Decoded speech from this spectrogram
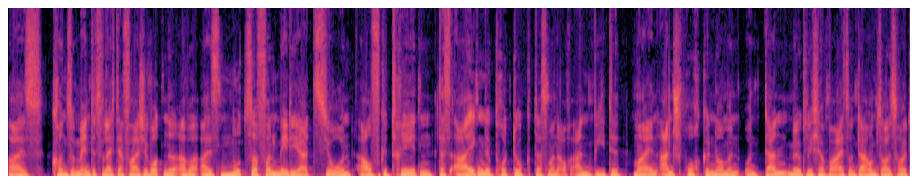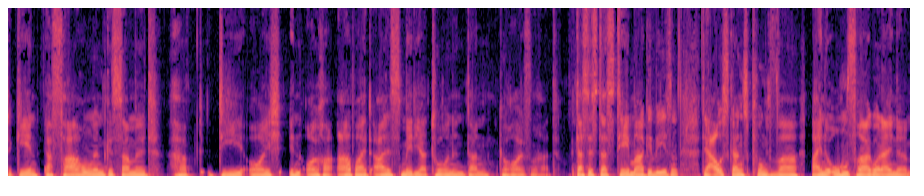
als Konsument ist vielleicht der falsche Wort, ne? aber als Nutzer von Mediation aufgetreten, das eigene Produkt, das man auch anbietet, mal in Anspruch genommen und dann möglicherweise, und darum soll es heute gehen, Erfahrungen gesammelt habt, die euch in eurer Arbeit als Mediatoren dann geholfen hat. Das ist das Thema gewesen. Der Ausgangspunkt war eine Umfrage oder eine,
